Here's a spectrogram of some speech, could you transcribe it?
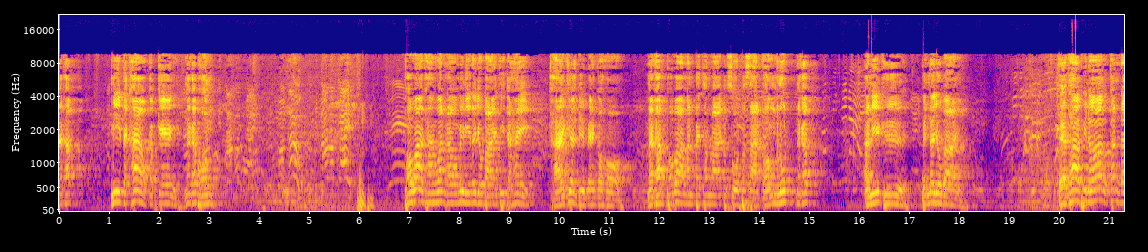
นะครับ มีแต่ข้าวกับแกงนะครับผมเพราะว่าทางวัดเราไม่มีนโยบายที่จะให้ขายเครื่องดื่มแอลกอฮอล์นะครับ เพราะว่ามันไปทำลายประสาทประสาทของมนุษย์นะครับ อันนี้คือเป็นนโยบาย แต่ถ้าพี่น้องท่านใด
